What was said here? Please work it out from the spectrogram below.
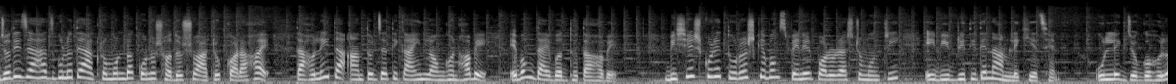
যদি জাহাজগুলোতে আক্রমণ বা কোনো সদস্য আটক করা হয়, তাহলেই তা আন্তর্জাতিক আইন লঙ্ঘন হবে এবং দায়বদ্ধতা হবে। বিশেষ করে তুরস্ক এবং স্পেনের পররাষ্ট্রমন্ত্রী এই বিবৃতিতে নাম লিখিয়েছেন। উল্লেখযোগ্য হল,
